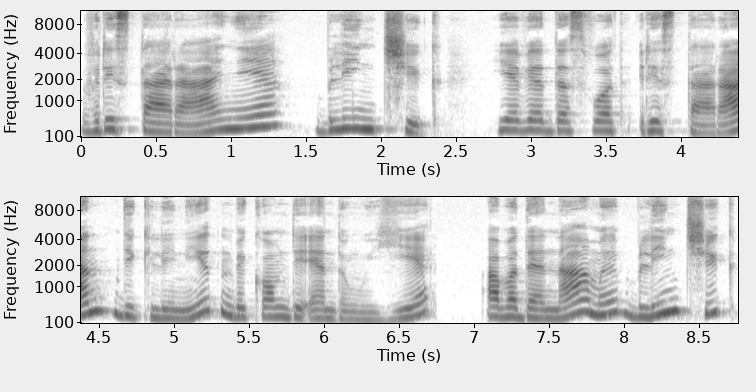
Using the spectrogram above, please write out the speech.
в ресторане Blinchik. Hier wird das Wort Restaurant dekliniert und bekommt die Endung je, aber der Name Blinchik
